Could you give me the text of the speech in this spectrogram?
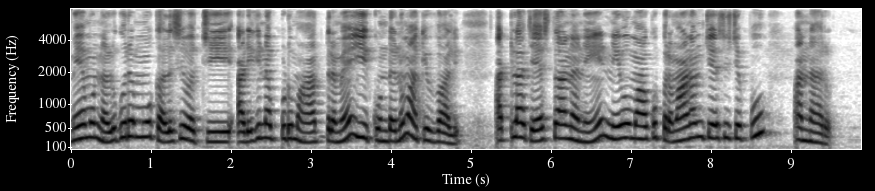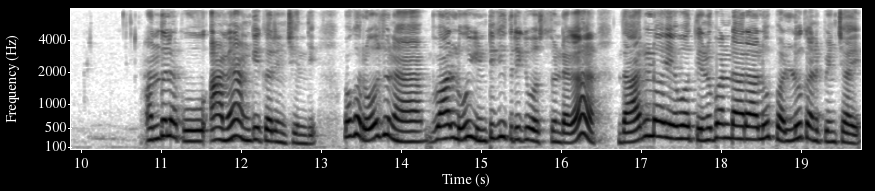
మేము నలుగురము కలిసి వచ్చి అడిగినప్పుడు మాత్రమే ఈ కుండను మాకివ్వాలి. అట్లా చేస్తానని నీవు మాకు ప్రమాణం చేసి చెప్పు అన్నారు. అందులకు ఆమె అంగీకరించింది. ఒక రోజున వాళ్ళు ఇంటికి తిరిగి వస్తుండగా దారిలో ఏవో తినుబండారాలు పళ్ళు కనిపించాయి.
